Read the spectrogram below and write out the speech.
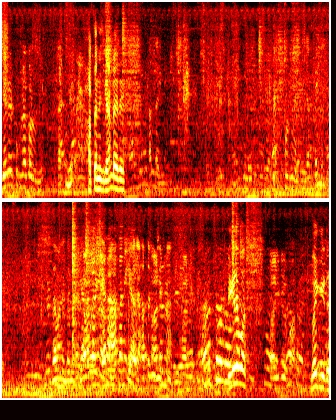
दे रे तुकडा काढून दे. हातानेच घ्या डायरेक्ट इकडे बस. बघ इकडे.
